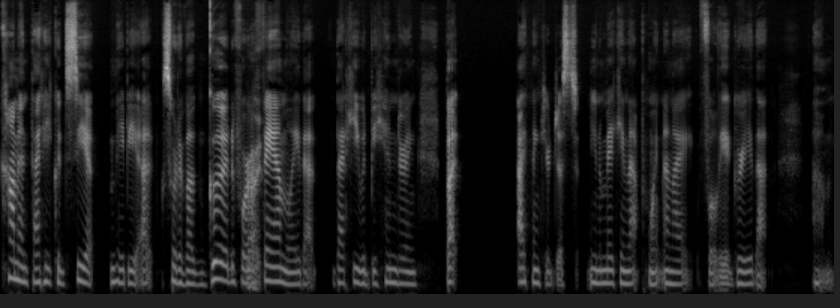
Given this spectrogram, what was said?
comment that he could see it maybe a sort of a good for right. a family that that he would be hindering but i think you're just you know making that point and i fully agree that um,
